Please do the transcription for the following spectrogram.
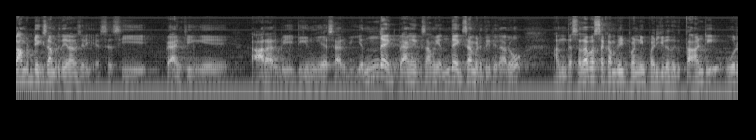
காம்படிட்டிவ் எக்ஸாம் எடுத்தீங்கன்னாலும் சரி எஸ்எஸ்சி பேங்கிங்கு ஆர்ஆர்பி டியூனு எஸ்ஆர்பி எந்த பேங்க் எக்ஸாம் எந்த எக்ஸாம் எடுத்துக்கிட்டீங்கனாலும் அந்த சிலபஸை கம்ப்ளீட் பண்ணி படிக்கிறதுக்கு தாண்டி ஒரு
